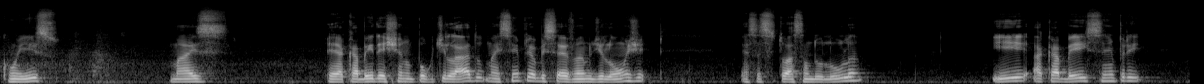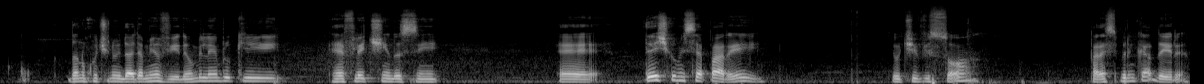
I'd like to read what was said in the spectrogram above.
com isso, mas é, acabei deixando um pouco de lado, mas sempre observando de longe essa situação do Lula e acabei sempre dando continuidade à minha vida. Eu me lembro que, refletindo assim, é, desde que eu me separei, eu tive só. Parece brincadeira.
